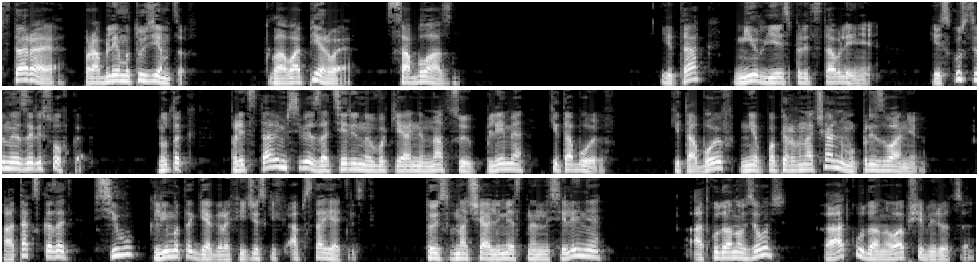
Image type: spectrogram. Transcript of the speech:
вторая. Проблемы туземцев. Глава первая. Соблазн. Итак, мир есть представление. Искусственная зарисовка. Ну так представим себе затерянную в океане нацию племя китобоев. Китобоев не по первоначальному призванию, а, так сказать, в силу климата-географических обстоятельств. То есть в начале местное население... Откуда оно взялось? А откуда оно вообще берется?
